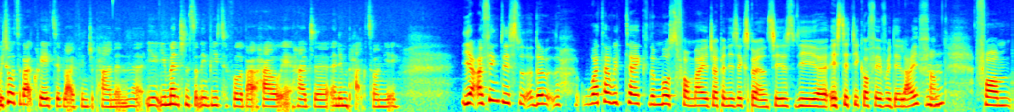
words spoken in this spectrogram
we talked about creative life in Japan, and uh, you, you mentioned something beautiful about how it had uh, an impact on you. Yeah, I think this the what I will take the most from my Japanese experience is the uh, aesthetic of everyday life, um, Mm-hmm. from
